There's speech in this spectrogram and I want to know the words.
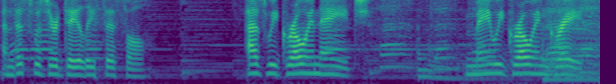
and this was your Daily Thistle. As we grow in age, may we grow in grace.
